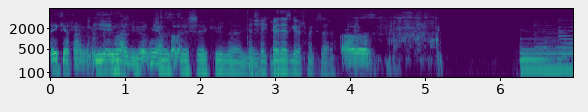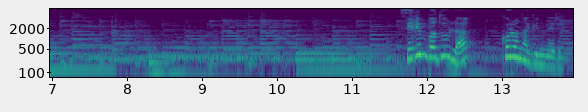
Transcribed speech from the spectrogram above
Peki efendim, iyi yayınlar diliyorum, iyi haftalar. Çok teşekkürler. Teşekkür ederiz, görüşmek üzere. Olun. Selim Badur'la Korona Günleri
